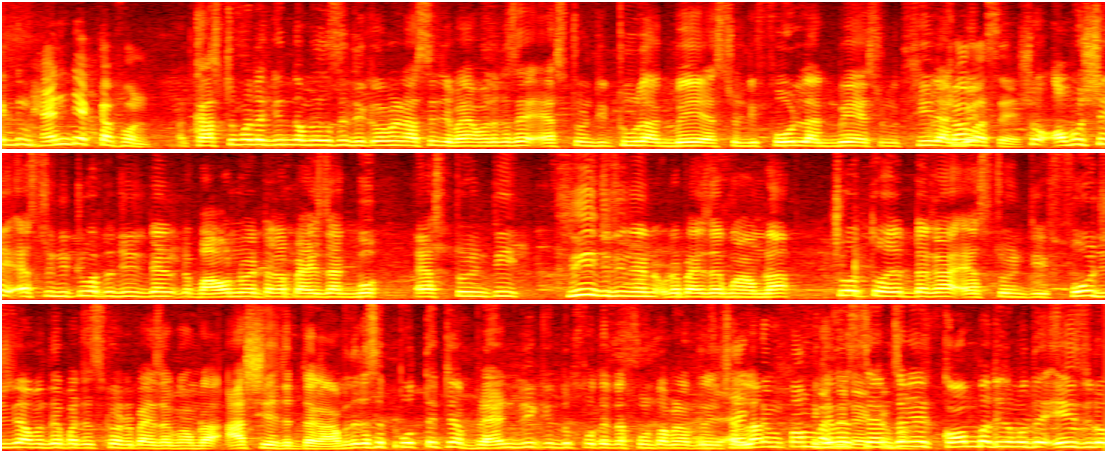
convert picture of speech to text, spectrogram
একদম হ্যান্ডি একটা ফোন কাস্টমাররা কিন্তু আমাদের কাছে রিকোয়ারমেন্ট আছে যে ভাই আমাদের কাছে এস টোয়েন্টি টু লাগবে এস টোয়েন্টি ফোর লাগবে এস টোয়েন্টি থ্রি লাগবে। সো অবশ্যই আপনি যদি টাকা প্রাইস রাখব। যদি নেন ওটা প্রাইস রাখব আমরা। চুয়াত্তর হাজার টাকা এস টোয়েন্টি ফোর যদি আমাদের পারচেস করার প্রাইস রাখব আমরা আশি হাজার টাকা। আমাদের কাছে প্রত্যেকটা ব্র্যান্ডেরই কিন্তু প্রত্যেকটা ফোন পাবেন আপনার ইনশাল্লাহ এখানে স্যামসাং এর কম বাজেটের মধ্যে এ জিরো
